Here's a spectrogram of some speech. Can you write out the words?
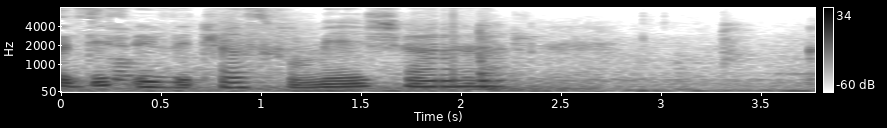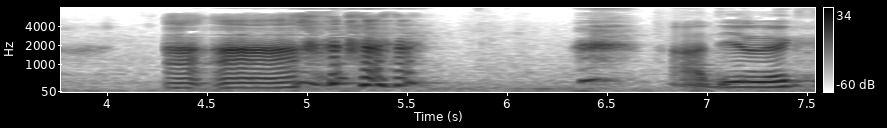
So this is the transformation. Uh-uh. How do you look?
